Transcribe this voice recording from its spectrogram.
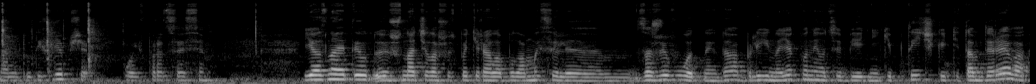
У мене тут і хліб ще ой, в процесі. Я, знаєте, е, що почала щось потеряла, була мисль е, за животних, да? блін, а як вони оце бідненькі, птички, ті там дерева.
